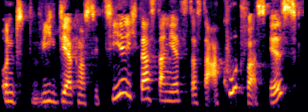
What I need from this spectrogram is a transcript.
Und wie diagnostiziere ich das dann jetzt, dass da akut was ist?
